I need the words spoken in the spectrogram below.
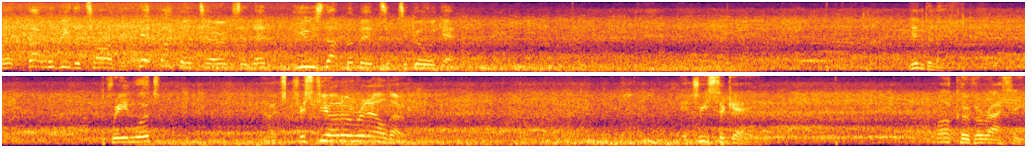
but that will be the target. Get back on terms and then use that momentum to go again. Lindelof. Greenwood. Now it's Cristiano Ronaldo. Idrissa Gueye. Marco Verratti.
